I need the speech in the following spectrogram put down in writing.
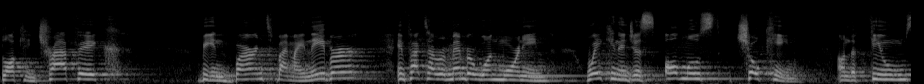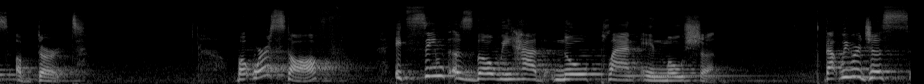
blocking traffic, being burnt by my neighbor. In fact, I remember one morning waking and just almost choking on the fumes of dirt. But worst off, it seemed as though we had no plan in motion. that we were just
